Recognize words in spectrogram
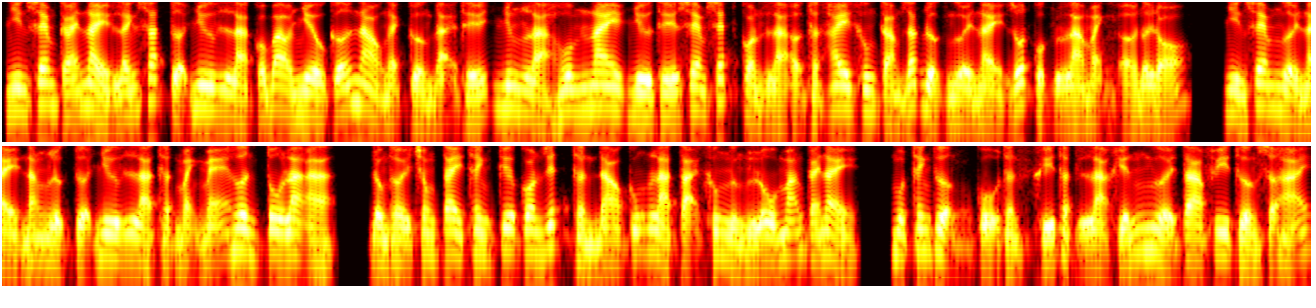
Nhìn xem cái này lánh sát tựa như là có bao nhiêu cỡ nào ngạch cường đại thế nhưng là hôm nay như thế xem xét còn là ở thật hay không cảm giác được người này rốt cuộc là mạnh ở nơi đó, nhìn xem người này năng lực tựa như là thật mạnh mẽ hơn Tô La à, đồng thời trong tay thanh kia con giết thần đao cũng là tại không ngừng lô mãng cái này, một thanh thượng cổ thần khí thật là khiến người ta phi thường sợ hãi.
